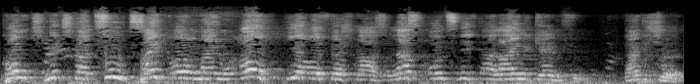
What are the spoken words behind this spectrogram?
Kommt mit dazu! Zeigt eure Meinung auch hier auf der Straße. Lasst uns nicht alleine kämpfen. Dankeschön.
